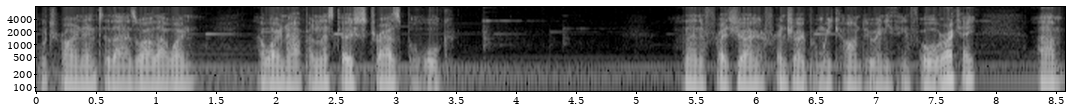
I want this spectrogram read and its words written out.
we'll try and enter that as well. That won't that won't happen. Let's go Strasbourg. And then a French, French Open we can't do anything for. Okay. Um,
